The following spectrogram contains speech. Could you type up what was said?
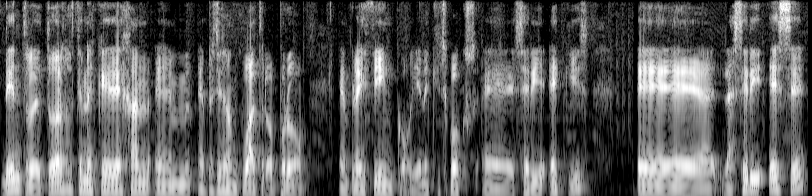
dentro de todas las opciones que dejan en, en PlayStation 4 Pro en Play 5 y en Xbox eh, Serie X, eh, la Serie S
